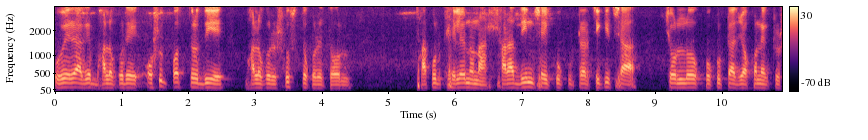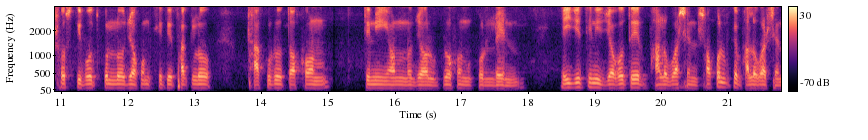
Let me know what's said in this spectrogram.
ওয়ের আগে ভালো করে ওষুধপত্র দিয়ে ভালো করে সুস্থ করে তোল। ঠাকুর খেলেনও না, সারাদিন সেই কুকুরটার চিকিৎসা চলল। কুকুরটা যখন একটু স্বস্তি বোধ করল, যখন খেতে থাকল, ঠাকুরও তখন তিনি অন্ন জল গ্রহণ করলেন। এই যে তিনি জগতের ভালোবাসেন, সকলকে ভালোবাসেন,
